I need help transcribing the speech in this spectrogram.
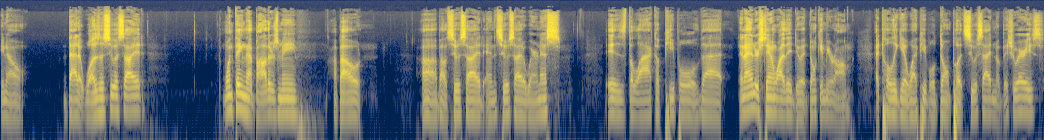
you know that it was a suicide one thing that bothers me about uh, about suicide and suicide awareness is the lack of people that and I understand why they do it don't get me wrong I totally get why people don't put suicide in obituaries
